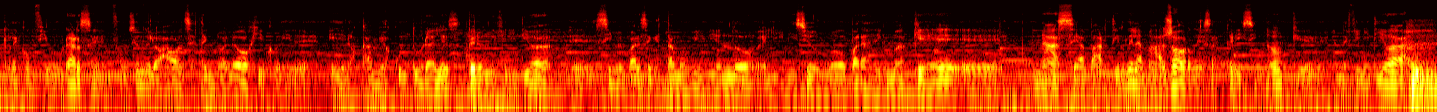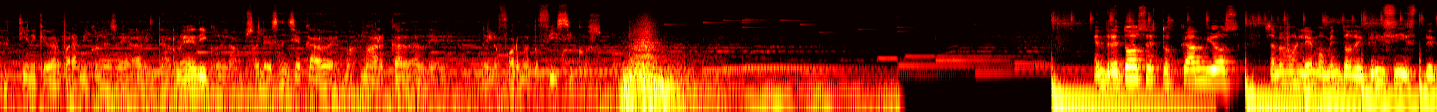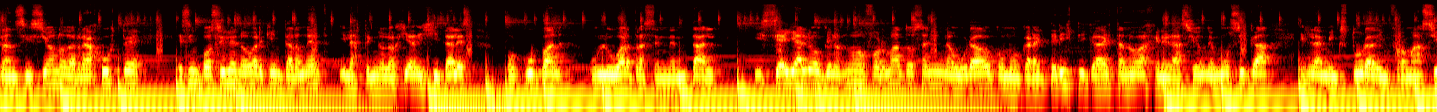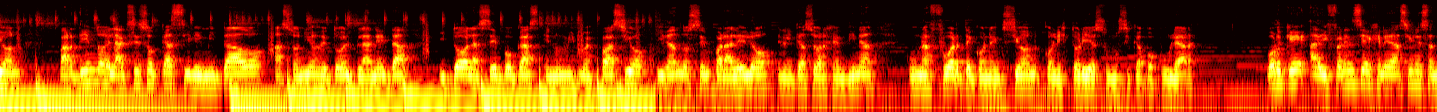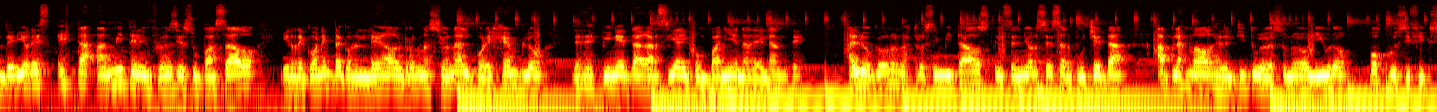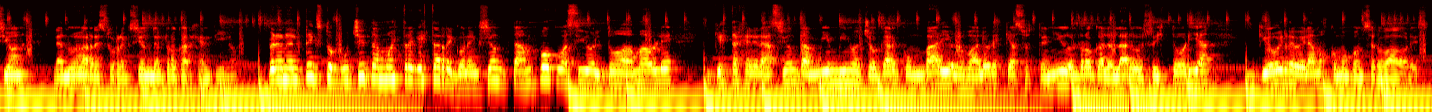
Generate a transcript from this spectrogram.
reconfigurarse en función de los avances tecnológicos y de, los cambios culturales, pero en definitiva eh, sí me parece que estamos viviendo el inicio de un nuevo paradigma que eh, nace a partir de la mayor de esas crisis, ¿no? que en definitiva tiene que ver para mí con la llegada de Internet y con la obsolescencia cada vez más marcada de, de los formatos físicos. Entre todos estos cambios, llamémosle momentos de crisis, de transición o de reajuste, es imposible no ver que Internet y las tecnologías digitales ocupan un lugar trascendental. Y si hay algo que los nuevos formatos han inaugurado como característica de esta nueva generación de música, es la mixtura de información, partiendo del acceso casi ilimitado a sonidos de todo el planeta y todas las épocas en un mismo espacio y dándose en paralelo, en el caso de Argentina, con una fuerte conexión con la historia de su música popular. Porque, a diferencia de generaciones anteriores, esta admite la influencia de su pasado y reconecta con el legado del rock nacional, por ejemplo, desde Spinetta, García y compañía en adelante algo que uno de nuestros invitados, el señor César Pucheta, ha plasmado desde el título de su nuevo libro, Post Crucifixión, la nueva resurrección del rock argentino. Pero en el texto Pucheta muestra que esta reconexión tampoco ha sido del todo amable y que esta generación también vino a chocar con varios de los valores que ha sostenido el rock a lo largo de su historia y que hoy revelamos como conservadores.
